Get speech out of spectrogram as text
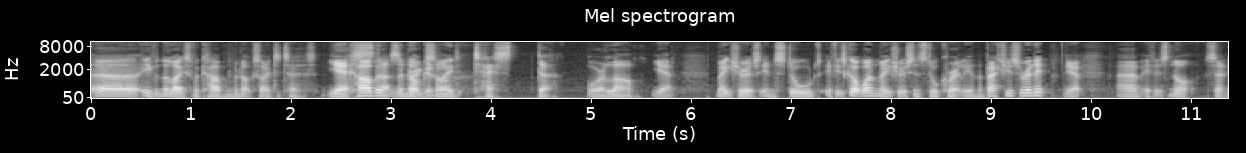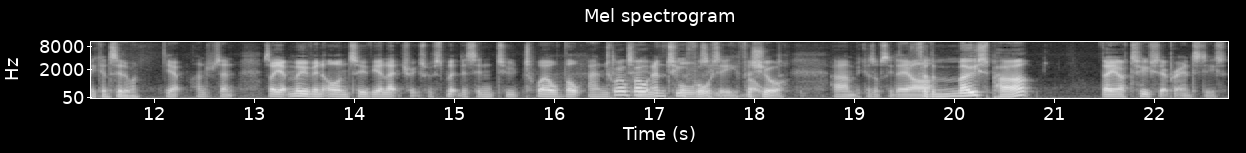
uh, even the likes of a carbon monoxide to test. yes, carbon that's a very good one. monoxide tester or alarm. Yeah, Make sure it's installed. If it's got one, make sure it's installed correctly and the batteries are in it. yeah. Um, if it's not, certainly consider one. Yeah, hundred percent. So yeah, moving on to the electrics, we've split this into twelve volt and 12 volt and 240 for sure. um, because obviously they are For the most part, they are two separate entities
